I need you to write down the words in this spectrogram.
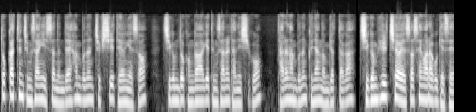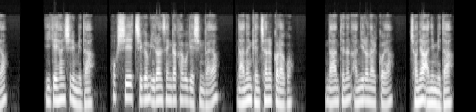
똑같은 증상이 있었는데 한 분은 즉시 대응해서 지금도 건강하게 등산을 다니시고 다른 한 분은 그냥 넘겼다가 지금 휠체어에서 생활하고 계세요. 이게 현실입니다. 혹시 지금 이런 생각하고 계신가요? 나는 괜찮을 거라고. 나한테는 안 일어날 거야. 전혀 아닙니다.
